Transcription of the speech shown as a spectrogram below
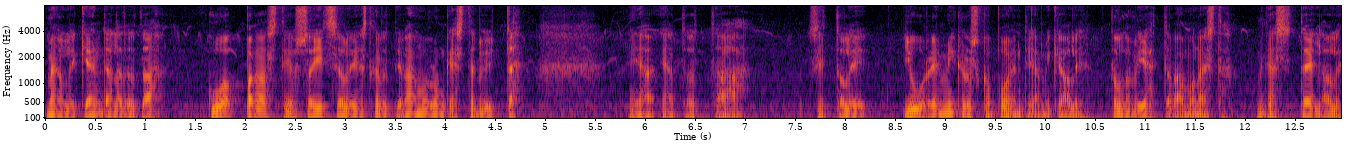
meillä oli kentällä tota kuopparasti, jossa itse oli ja sitten katsottiin vähän murun kestävyyttä. Ja, ja tota, sitten oli juurien mikroskopointia, mikä oli todella viettävää monesta. Mitäs teillä oli?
